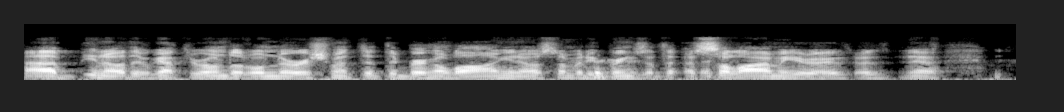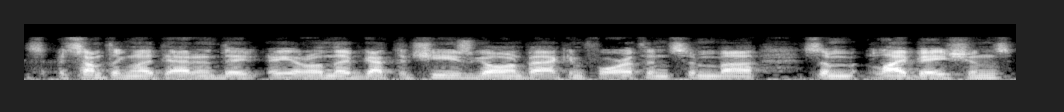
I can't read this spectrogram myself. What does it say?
uh, you know they've got their own little nourishment that they bring along. You know somebody brings a, a salami or a, a, something like that, and they you know and they've got the cheese going back and forth and some uh, some libations,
